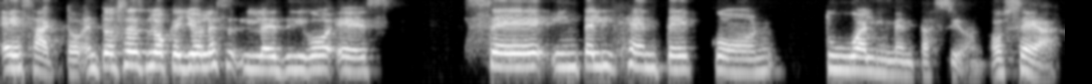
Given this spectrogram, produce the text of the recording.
Exacto. Entonces, lo que yo les, les digo es, sé inteligente con tu alimentación. O sea,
